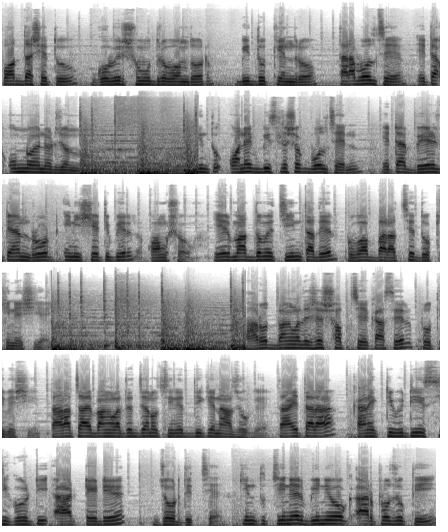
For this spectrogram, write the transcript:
পদ্মা সেতু, গভীর সমুদ্র বন্দর, বিদ্যুৎ কেন্দ্র, তারা বলছে এটা উন্নয়নের জন্য। কিন্তু অনেক বিশ্লেষক বলছেন এটা বেল্ট অ্যান্ড রোড ইনিশিয়েটিভের অংশ। এর মাধ্যমে চীন তাদের প্রভাব বাড়াচ্ছে দক্ষিণ এশিয়ায়। ভারত বাংলাদেশের সবচেয়ে কাছের প্রতিবেশী। তারা চায় বাংলাদেশ যেন চীনের দিকে না ঝুঁকে। তাই তারা কানেক্টিভিটি সিকিউরিটি আর ট্রেডে জোর দিচ্ছে। কিন্তু চীনের বিনিয়োগ আর প্রযুক্তি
